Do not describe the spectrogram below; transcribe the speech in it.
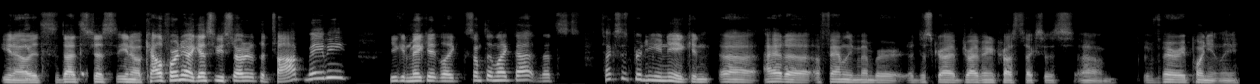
You know, it's that's just, you know, California, I guess if you started at the top, maybe you can make it like something like that. That's Texas pretty unique. And uh, I had a, a family member describe driving across Texas um, very poignantly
